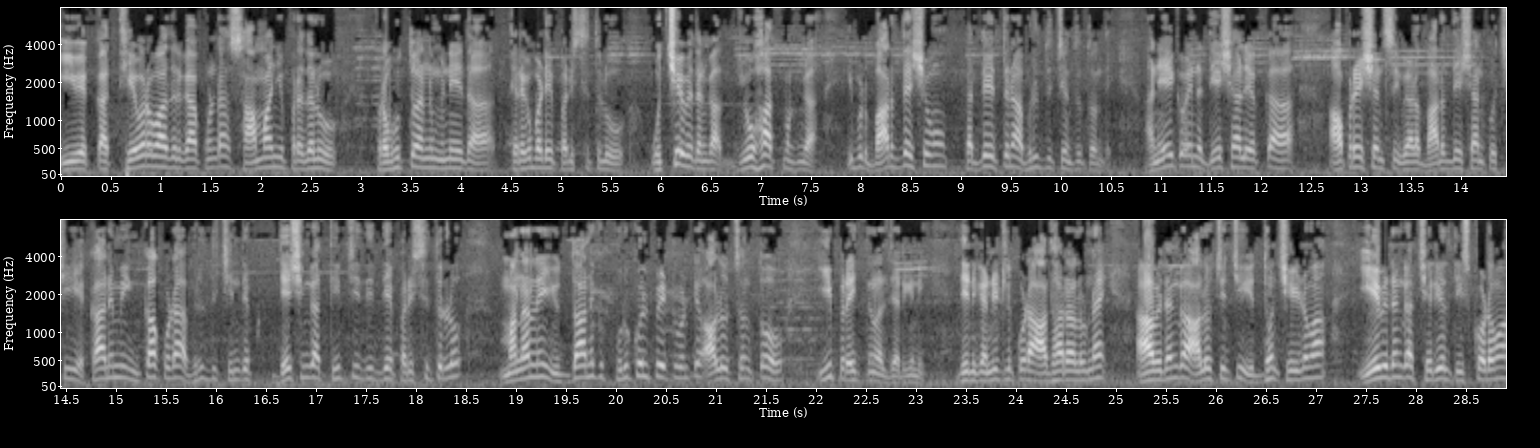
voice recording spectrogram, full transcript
ఈ యొక్క తీవ్రవాదులు కాకుండా సామాన్య ప్రజలు ప్రభుత్వాన్ని మీద తిరగబడే పరిస్థితులు వచ్చే విధంగా వ్యూహాత్మకంగా ఇప్పుడు భారతదేశం పెద్ద ఎత్తున అభివృద్ధి చెందుతుంది. అనేకమైన దేశాల యొక్క ఆపరేషన్స్ ఇవాళ భారతదేశానికి వచ్చి ఎకానమీ ఇంకా కూడా అభివృద్ధి చెందే దేశంగా తీర్చిదిద్దే పరిస్థితుల్లో మనల్ని యుద్ధానికి పురుకొల్పేటువంటి ఆలోచనతో ఈ ప్రయత్నాలు జరిగినాయి. దీనికి అన్నిటికి కూడా ఆధారాలు ఉన్నాయి. ఆ విధంగా ఆలోచించి యుద్ధం చేయడమా? ఏ విధంగా చర్యలు తీసుకోవడమా?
